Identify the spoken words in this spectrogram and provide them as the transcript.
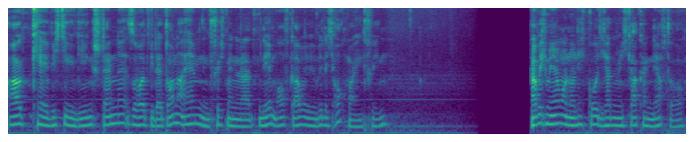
Okay, wichtige Gegenstände. Soweit wie der Donnerhelm, den kriegt man in der Nebenaufgabe, den will ich auch mal hinkriegen. Habe ich mir immer noch nicht geholt, ich hatte nämlich gar keinen Nerv darauf.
